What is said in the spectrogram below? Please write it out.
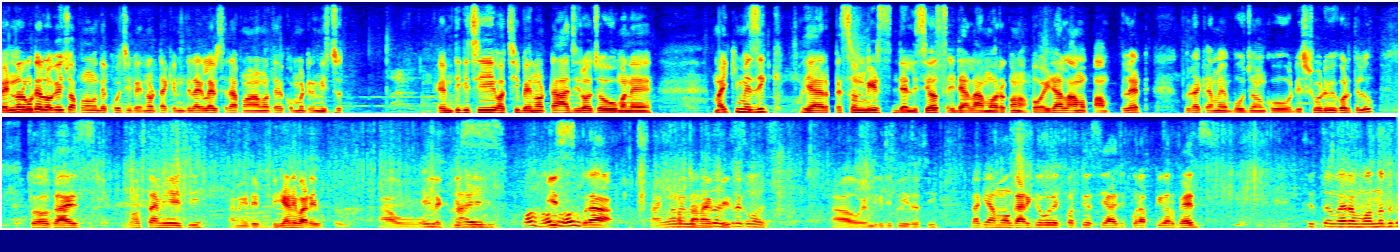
ବ୍ୟାନର ଗୋଟେ ଲଗାଇଛୁ ଆପଣଙ୍କୁ ଦେଖୁଛି ବ୍ୟାନରଟା କେମିତି ଲାଗିଲା ସେଟା ଆପଣ ମୋତେ କମେଣ୍ଟରେ ନିଶ୍ଚୟ ଏମିତି କିଛି ଅଛି ବ୍ୟାନରଟା ଆଜିର ଯେଉଁ ମାନେ Mikey magic here passion meets delicious এটা হল আমার কোণ তো এটা হল আমার পাম্পলেট যেটাকি আমি বহু জনক ডিস্ট্রিব্যুট বি করলু তো গাইজ লঞ্চ টাইম হয়েছি আমি এটি বিরিয়ানি বাড়াইবু আিস পুরা ଆଉ ଏମିତି କିଛି ପିସ୍ ଅଛି ବାକି ଆମ ଗାର୍ଗିଓକୁ ଦେଖିପାରୁଥିବେ ସିଏ ଆଜି ପୁରା ପିଓର ଭେଜ୍ ସେ ତ ମୋର ମନ ଦୁଃଖ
